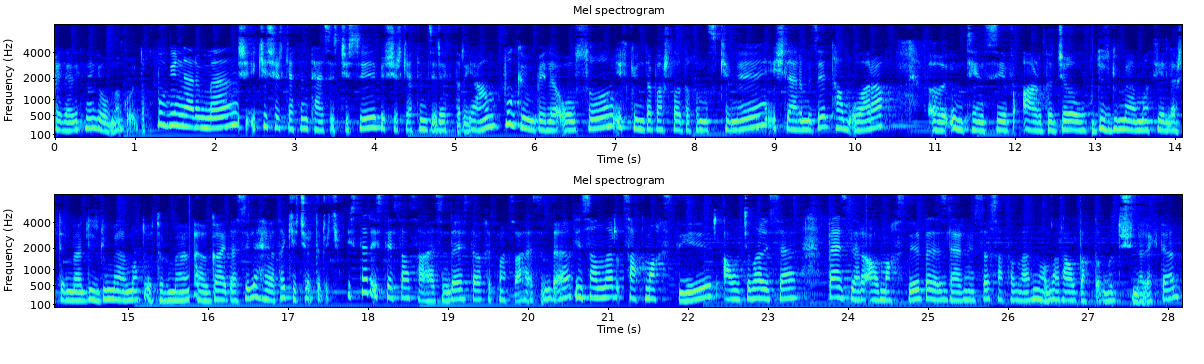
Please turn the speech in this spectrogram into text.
beləliklə yoluna qoyduq. Bu günləri mən iki şirkətin təsisçisi, bir şirkətin direktoruyam. Bu gün belə belə olsun, ilk gündə başladığımız kimi işlərimizi tam olaraq ə, e, intensiv, ardıcıl, düzgün məlumat yerləşdirmə, düzgün məlumat ötürmə ə, e, qaydası ilə həyata keçirdirik. İstər istehsal sahəsində, istər xidmət sahəsində insanlar satmaq istəyir, alıcılar isə bəziləri almaq istəyir, bəzilərinin isə satanların onları aldatdığını düşünərəkdən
